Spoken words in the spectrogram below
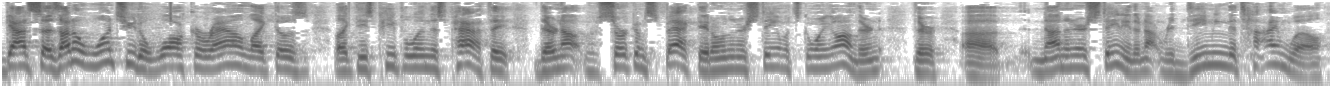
God says, I don't want you to walk around like those, like these people in this path. They, they're not circumspect. They don't understand what's going on. They're, they're uh, not understanding. They're not redeeming the time well.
